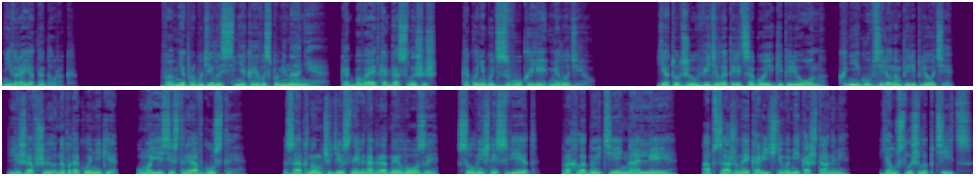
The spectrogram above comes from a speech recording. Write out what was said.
невероятно дорог. Во мне пробудилось некое воспоминание, как бывает, когда слышишь какой-нибудь звук или мелодию. Я тут же увидела перед собой Гиперион книгу в зеленом переплете, лежавшую на подоконнике у моей сестры Августы. За окном чудесные виноградные лозы, солнечный свет, прохладную тень на аллее, обсаженные коричневыми каштанами. Я услышала птиц.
